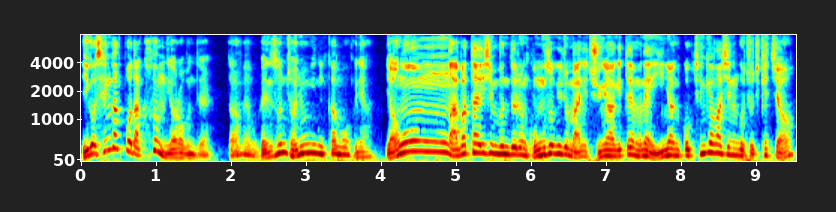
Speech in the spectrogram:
이거 생각보다 큰 여러분들. 그다음에 뭐 맨손 전용이니까 뭐 그냥 영웅 아바타이신 분들은 공속이 좀 많이 중요하기 때문에 2년 꼭 챙겨가시는 거 좋겠죠.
